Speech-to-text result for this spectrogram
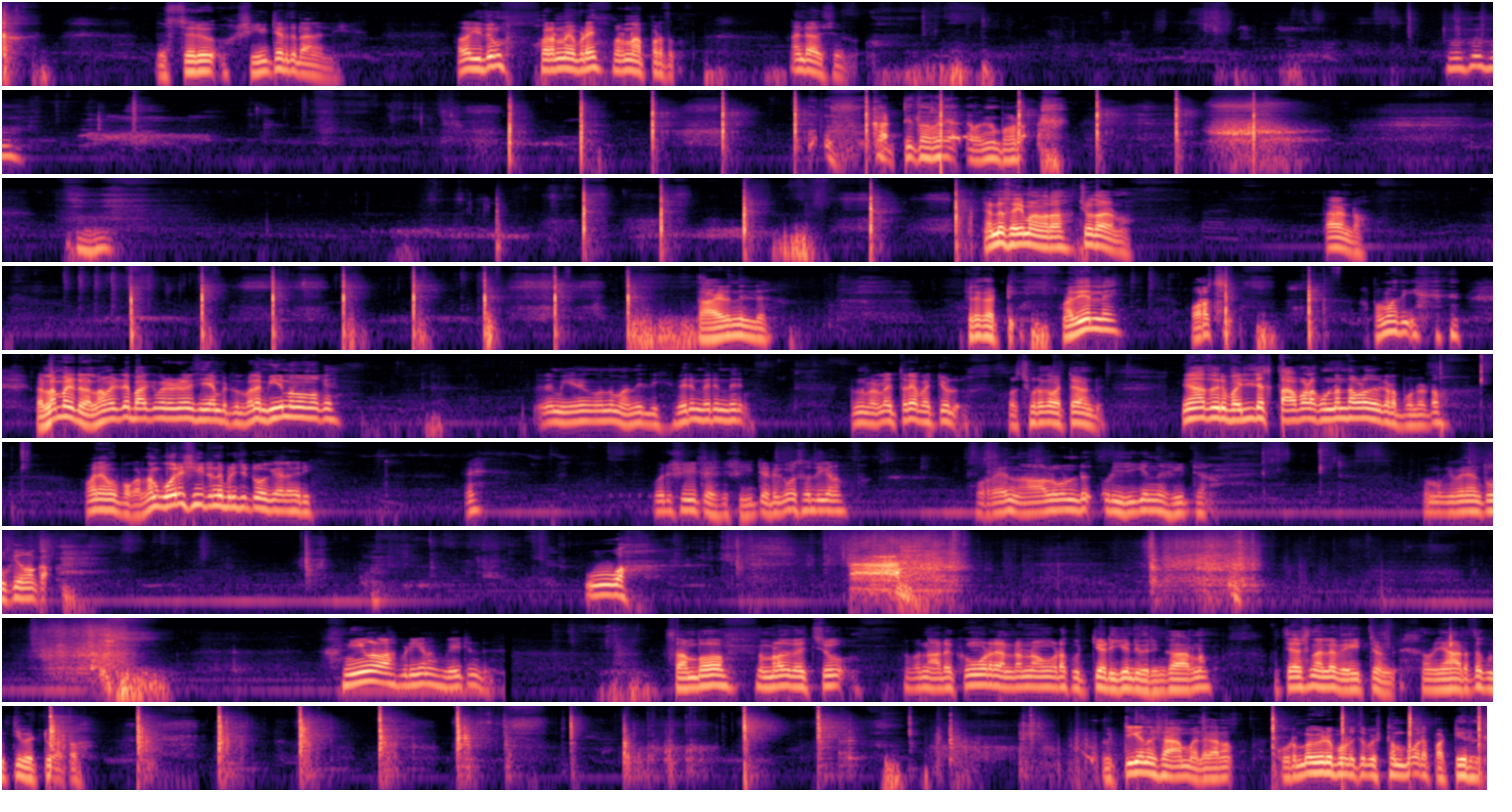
ജസ്റ്റ് ഒരു ഷീറ്റ് എടുത്തിടാനല്ലേ. അപ്പോൾ ഇതും ഒരെണ്ണം ഇവിടെയും ഒരെണ്ണം അപ്പുറത്തും. അതിന്റെ ആവശ്യമുള്ളൂ. കട്ടിത്തറ ഇറങ്ങാൻ പാട. രണ്ട് സെയിം ആണോടാ. ചൂ താഴണോ താഴണ്ടോ താഴുന്നില്ല ഇച്ചിരി കട്ടി. മതിയല്ലേ? ഉറച്ച്. അപ്പം മതി. വെള്ളം പറ്റിട്ട് വെള്ളം വരട്ടെ ബാക്കി പരിപാടികൾ ചെയ്യാൻ പറ്റുള്ളൂ. വല്ല മീൻ വന്നോ നോക്കേ? ഒരു മീനും ഒന്നും വന്നില്ലേ? വരും വരും വരും. കാരണം വെള്ളം ഇത്രേ പറ്റുള്ളൂ. കുറച്ചുകൂടെ പറ്റാറുണ്ട് ഇതിനകത്തൊരു വലിയ തവള കുണ്ടൻ തവള ഒരു കിടപ്പുണ്ട് കേട്ടോ. അവനെ നമുക്ക് പോകണം നമുക്ക് ഒരു ഷീറ്റ് ഒന്ന് പിടിച്ചിട്ട് നോക്കിയാലോ ഹരി? ഏ? ഒരു ഷീറ്റ്. ഷീറ്റ് എടുക്കുമ്പോൾ ശ്രദ്ധിക്കണം. കുറേ നാളുകൊണ്ട് ഇവിടെ ഇരിക്കുന്ന ഷീറ്റാണ് നമുക്ക് ഇവനെ തൂക്കി നോക്കാം. ഊവ 아. കൂടെ പിടിക്കണം. വെയിറ്റ് ഉണ്ട്. സംഭവം നമ്മളത് വെച്ചു. അപ്പോൾ നടുക്കും കൂടെ രണ്ടെണ്ണം കൂടെ കുറ്റി അടിക്കേണ്ടി വരും. കാരണം അത്യാവശ്യം നല്ല വെയിറ്റ് ഉണ്ട്. അപ്പോൾ ഞാൻ അടുത്ത കുറ്റി വെട്ടു കേട്ടോ. കുറ്റിക്കൊന്നും ക്ഷാമല്ല കാരണം കുടുംബ വീട് പൊളിച്ചപ്പോൾ ഇഷ്ടംപോലെ പട്ടിയുണ്ട്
